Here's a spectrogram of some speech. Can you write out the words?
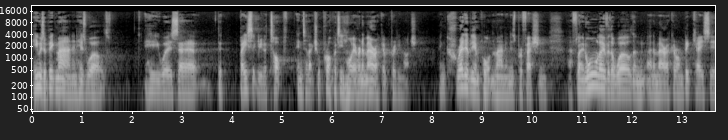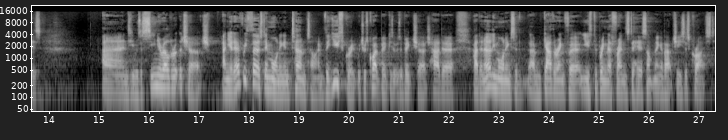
he was a big man in his world. He was uh, the, basically the top intellectual property lawyer in America, pretty much. Incredibly important man in his profession, uh, flown all over the world and, and America on big cases. And he was a senior elder at the church. And yet, every Thursday morning in term time, the youth group, which was quite big because it was a big church, had, a, had an early morning um, gathering for youth to bring their friends to hear something about Jesus Christ.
